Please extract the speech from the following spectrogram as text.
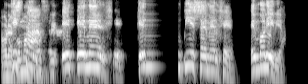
Ahora, ¿Qué ¿cómo está? ¿Qué, emerge? ¿Qué empieza a emerger? En Bolivia,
